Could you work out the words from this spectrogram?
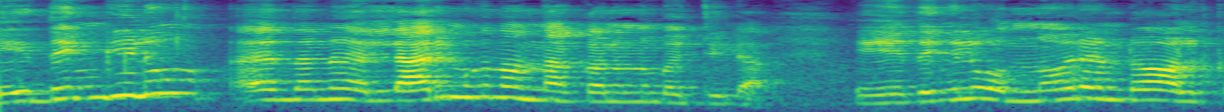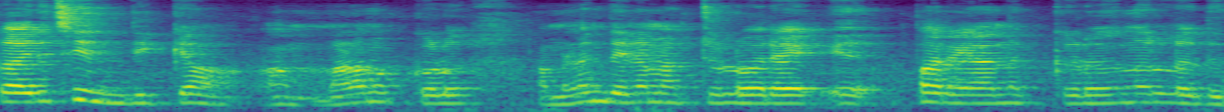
ഏതെങ്കിലും എന്താണ് എല്ലാവരും നമുക്ക് നന്നാക്കാനൊന്നും പറ്റില്ല. ഏതെങ്കിലും ഒന്നോ രണ്ടോ ആൾക്കാർ ചിന്തിക്കാം. നമ്മളെ മക്കളും നമ്മളെന്തിനാ മറ്റുള്ളവരെ പറയാൻ നിൽക്കണത് എന്നുള്ളത്.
